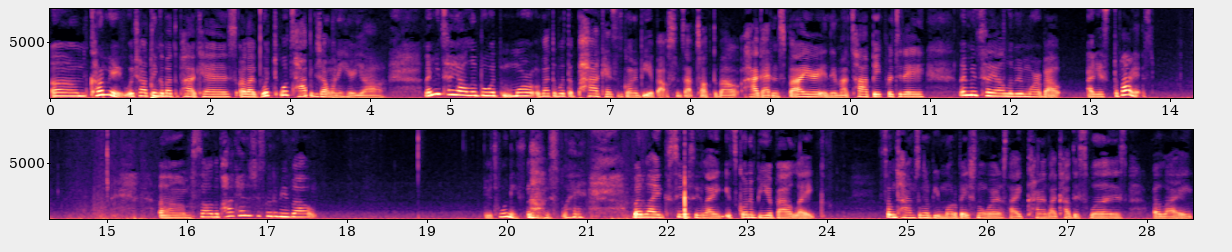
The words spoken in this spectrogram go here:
Um, comment what y'all think about the podcast or like what what topics y'all want to hear, y'all. Let me tell y'all a little bit more about the, what the podcast is going to be about since I've talked about how I got inspired and then my topic for today. Let me tell y'all a little bit more about, I guess, the podcast. Um, so the podcast is just going to be about your 20s. No, I'm just playing. But like, seriously, like, it's going to be about like, sometimes it's going to be motivational words, like, kind of like how this was, or like,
